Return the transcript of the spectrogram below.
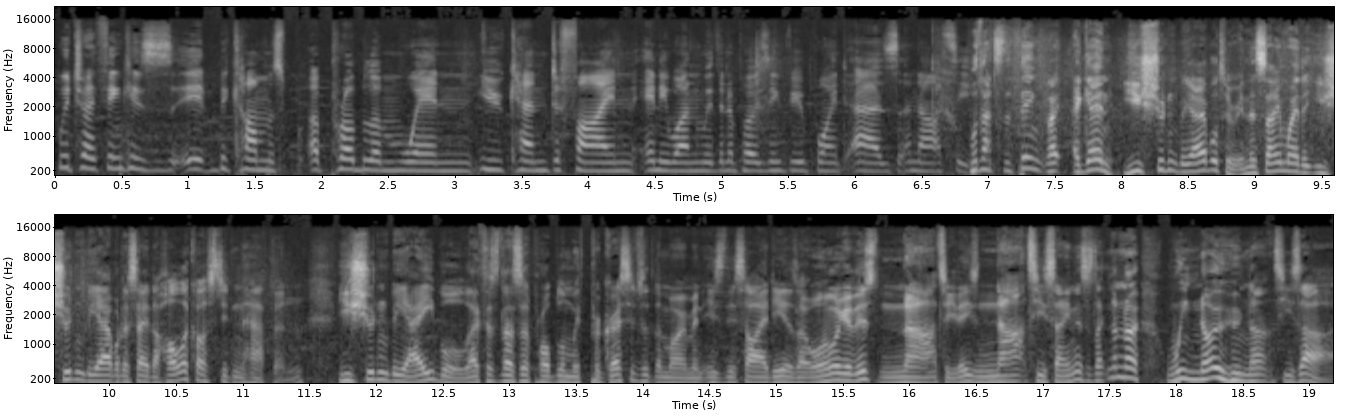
which I think is it becomes a problem when you can define anyone with an opposing viewpoint as a Nazi. Well, that's the thing. Like again, you shouldn't be able to. In the same way that you shouldn't be able to say the Holocaust didn't happen, you shouldn't be able. Like that's, that's a problem with progressives at the moment. Is this idea? It's like, well, look at this Nazi. These Nazis saying this. It's like, no, no. We know who Nazis are.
